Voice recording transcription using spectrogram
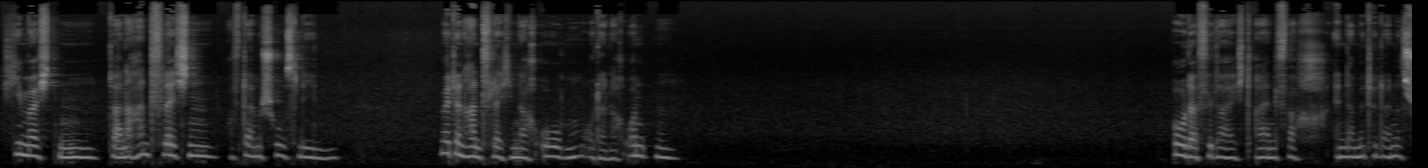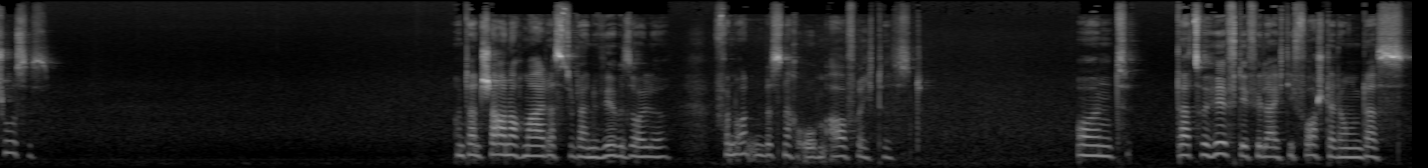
Hier möchten deine Handflächen auf deinem Schoß liegen, mit den Handflächen nach oben oder nach unten. Oder vielleicht einfach in der Mitte deines Schoßes. Und dann schau noch mal, dass du deine Wirbelsäule von unten bis nach oben aufrichtest. Und dazu hilft dir vielleicht die Vorstellung, dass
